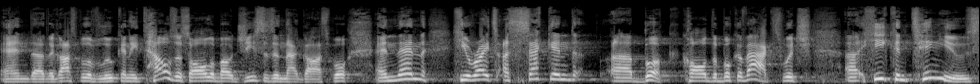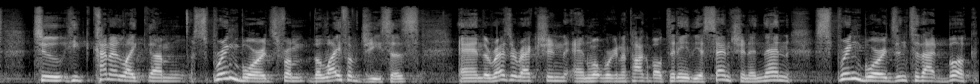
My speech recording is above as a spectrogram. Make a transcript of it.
and uh, the gospel of Luke, and he tells us all about Jesus in that gospel. And then he writes a second uh, book called the Book of Acts, which uh, he continues to, he kind of like um, springboards from the life of Jesus and the resurrection and what we're going to talk about today, the ascension, and then springboards into that book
